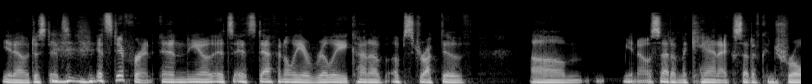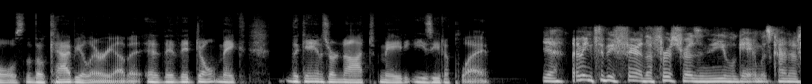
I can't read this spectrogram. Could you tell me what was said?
You know, just it's it's different, and you know, it's it's definitely a really kind of obstructive. Um, you know, set of mechanics, set of controls, the vocabulary of it. They, they don't make the games are not made easy to play. Yeah. I mean, to be fair, the first Resident Evil game was kind of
